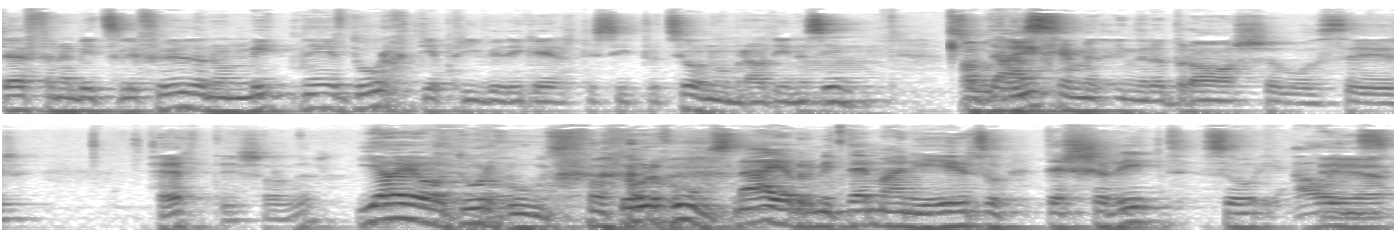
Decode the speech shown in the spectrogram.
dürfen ein bisschen füllen und mitnehmen durch die privilegierte Situation, wo wir auch drin sind. Mhm. Aber Sodass- gleich in, in einer Branche, die sehr hart ist, oder? Ja, ja, durchaus. durchaus. Nein, aber mit dem meine ich eher so den Schritt, so auch ins, Ja.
